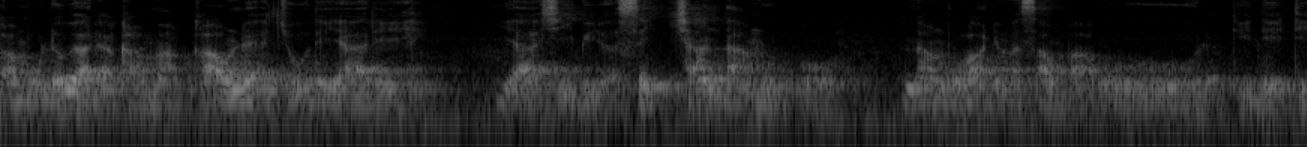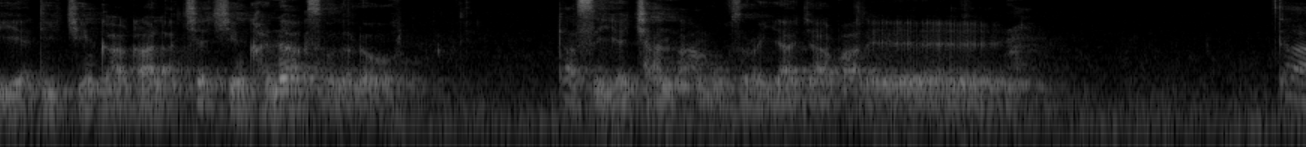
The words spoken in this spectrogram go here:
ကောင်းမှုလုပ်ရတဲ့အခါမှာကောင်းတဲ့အကျိုးတရားတွေရရှိပြီးတော့စိတ်ချမ်းသာမှုကိုနောင်ဘဝတွေမဆောင်ပါဘူးလို့ဒီနေ့ဒီရက်ဒီချင်းကာကလာချက်ချင်းခဏဆိုသလိုဒါစိတ်ရချမ်းသာမှုဆိုတော့ရကြပါလေဒါ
